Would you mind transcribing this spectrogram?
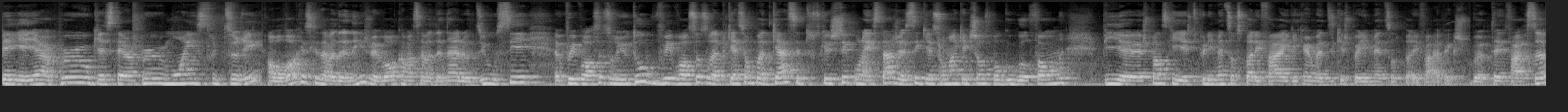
bégayais un peu ou que c'était un peu moins structuré. On va voir qu'est-ce que ça va donner. Je vais voir comment ça va donner à l'audio aussi. Vous pouvez voir ça sur YouTube, vous pouvez voir ça sur l'application podcast. C'est tout ce que je sais pour l'instant. Je sais a sûrement quelque chose pour Google Phone. Puis euh, je pense que tu peux les mettre sur Spotify. Quelqu'un m'a dit que je peux les mettre sur Spotify. Fait que je peux peut-être faire ça.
